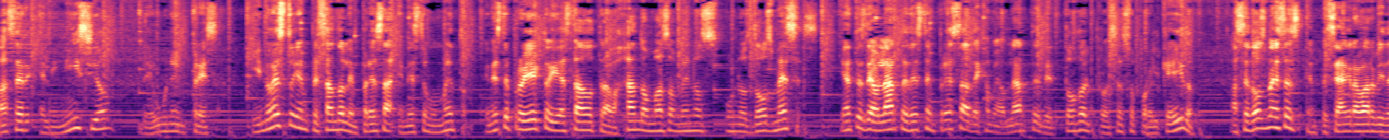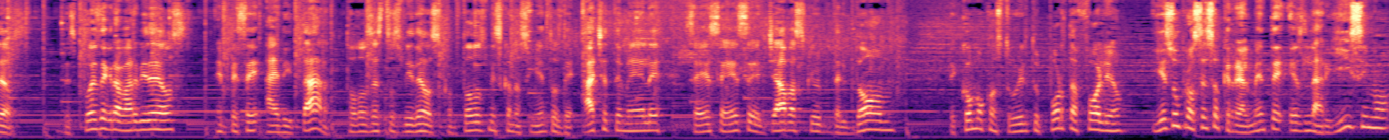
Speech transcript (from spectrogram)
Va a ser el inicio de una empresa. Y no estoy empezando la empresa en este momento. En este proyecto ya he estado trabajando más o menos unos dos meses. Y antes de hablarte de esta empresa, déjame hablarte de todo el proceso por el que he ido. Hace dos meses empecé a grabar videos. Después de grabar videos, empecé a editar todos estos videos con todos mis conocimientos de HTML, CSS, JavaScript, del DOM, de cómo construir tu portafolio. Y es un proceso que realmente es larguísimo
